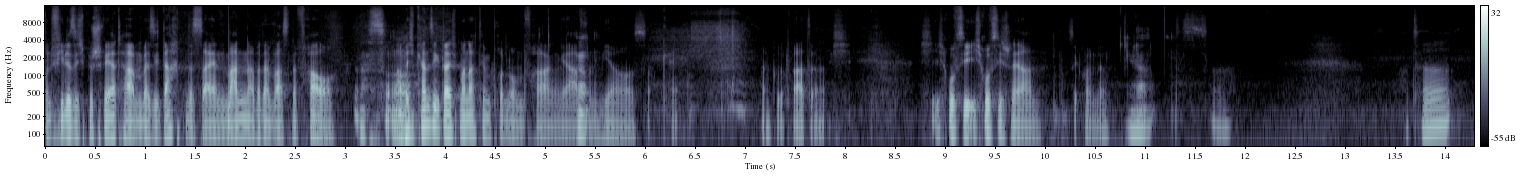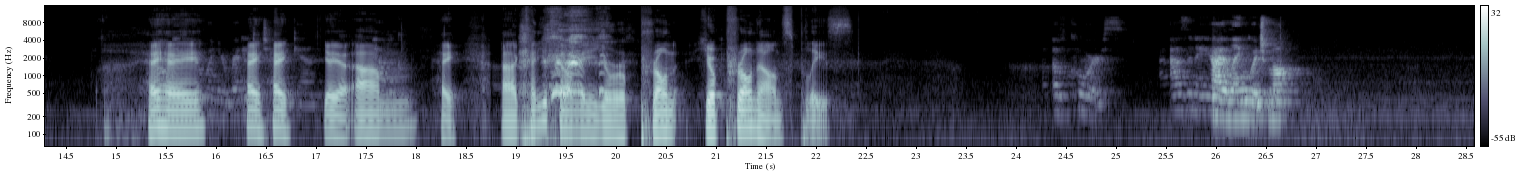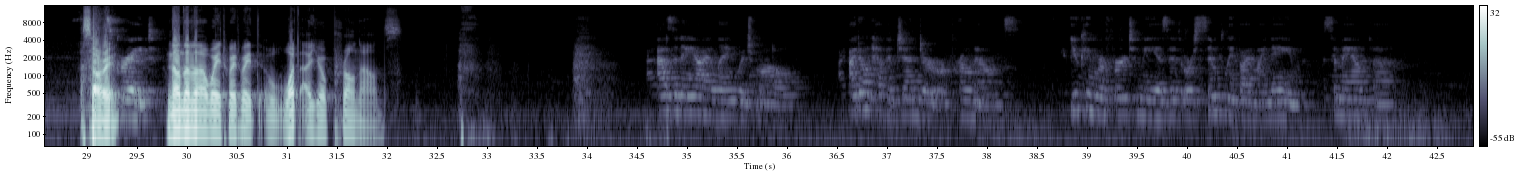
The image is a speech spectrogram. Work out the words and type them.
und viele sich beschwert haben, weil sie dachten, es sei ein Mann, aber dann war es eine Frau. Ach so. Aber ich kann sie gleich mal nach dem Pronomen fragen, ja, Ja. von mir aus. Okay. Na gut, warte. Ich, ich, ich rufe sie, ich ruf sie schnell an. Sekunde. ja. Hey, hey. Hey, hey. Yeah, yeah. Um, hey. Uh, can you tell me your pron your pronouns, please? Of course. As an AI language model, Sorry. great. No, no, no. Wait, wait, wait. What are your pronouns? As an AI language model, I don't have a gender or pronouns. You can refer to me as it or simply by my name, Samantha.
